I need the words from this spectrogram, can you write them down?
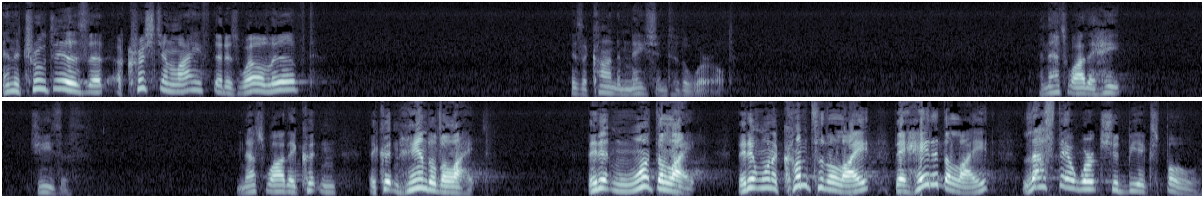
And the truth is that a Christian life that is well lived is a condemnation to the world. And that's why they hate Jesus. And that's why they couldn't, they couldn't handle the light. They didn't want the light. They didn't want to come to the light. They hated the light, lest their work should be exposed.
